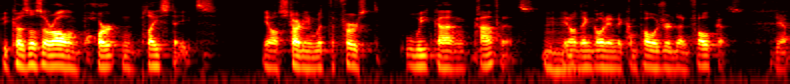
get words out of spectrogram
because those are all important play states. You know, starting with the first week on confidence, mm-hmm. you know, then going into composure, then focus. Yeah.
